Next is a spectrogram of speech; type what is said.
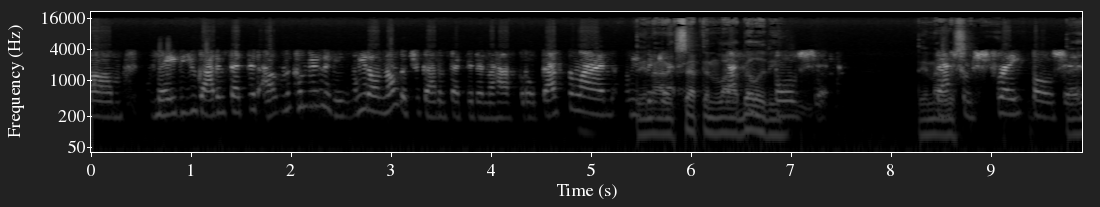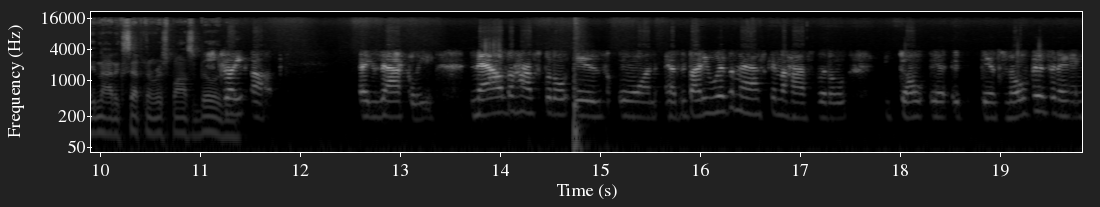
Um, maybe you got infected out in the community. We don't know that you got infected in the hospital. That's the line we've They're been not getting. accepting That's liability. bullshit. They're not. That's ac- some straight bullshit. They're not accepting responsibility. Straight up. Exactly. Now the hospital is on. Everybody wears a mask in the hospital. You don't. It, it, there's no visiting.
